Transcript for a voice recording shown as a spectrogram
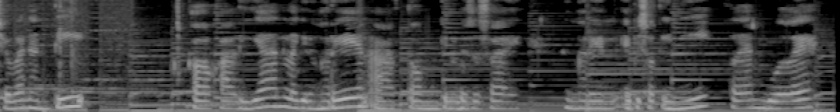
Coba nanti kalau kalian lagi dengerin atau mungkin udah selesai dengerin episode ini, kalian boleh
